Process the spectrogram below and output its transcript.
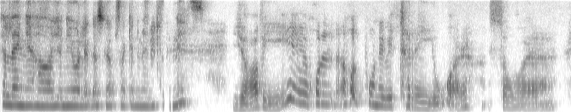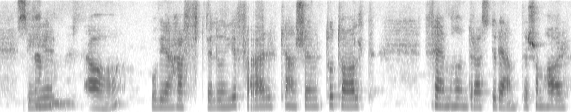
hur länge har Juniorledarskapsakademin funnits? Ja, vi har hållit på nu i tre år. Så eh, det, ja, och vi har haft väl ungefär kanske totalt 500 studenter som har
